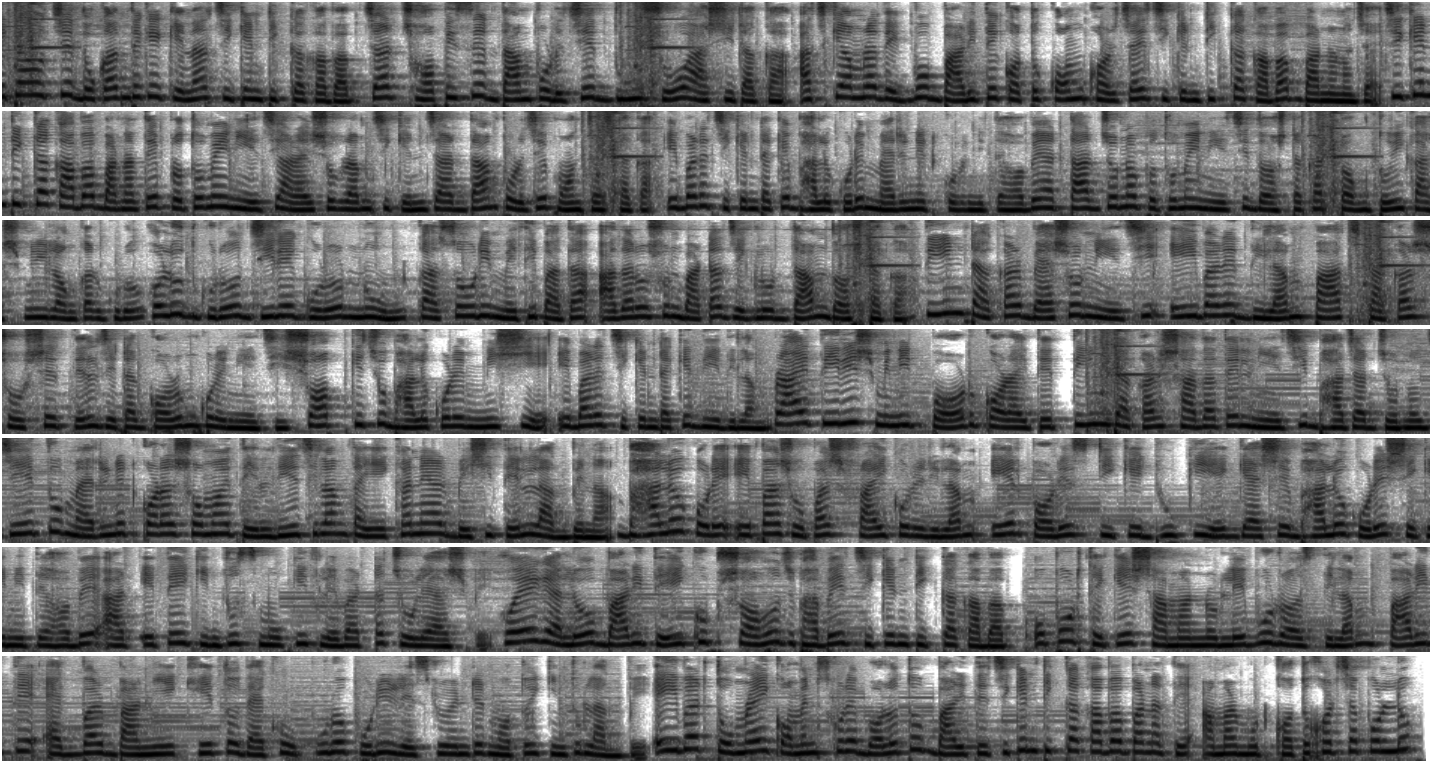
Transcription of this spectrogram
এটা হচ্ছে দোকান থেকে কেনা চিকেন টিক্কা কাবাব, যার ছ পিসের দাম পড়েছে দুশো আশি টাকা। আজকে আমরা দেখব বাড়িতে কত কম খরচায় চিকেন টিক্কা কাবাব বানানো যায়। চিকেন টিক্কা কাবাব বানাতে প্রথমেই নিয়েছি আড়াইশো গ্রাম চিকেন, যার দাম পড়েছে পঞ্চাশ টাকা। এবারে চিকেনটাকে ভালো করে ম্যারিনেট করে নিতে হবে, আর তার জন্য প্রথমেই নিয়েছি দশ টাকার টক দই, কাশ্মীরি লঙ্কার গুঁড়ো, হলুদ গুঁড়ো, জিরে গুঁড়ো, নুন, কাসৌরি মেথি পাতা, আদা রসুন বাটা, যেগুলোর দাম দশ টাকা। তিন টাকার বেসন নিয়েছি, এইবারে দিলাম পাঁচ টাকার সর্ষের তেল, যেটা গরম করে নিয়েছি সব কিছু ভালো করে মিশিয়ে এবারে চিকেনটাকে দিয়ে দিলাম। প্রায় তিরিশ মিনিট পর কড়াইতে তিন টাকার সাদা তেল নিয়েছি ভাজার জন্য। যেহেতু ম্যারিনেট করার সময় তেল দিয়েছিলাম, তাই এখানে আর বেশি তেল লাগবে না। ভালো করে এপাশ ওপাশ ফ্রাই করে নিলাম। এরপরে স্টিকে ঢুকিয়ে গ্যাসে ভালো করে সেকে নিতে হবে আর এতেই কিন্তু স্মোকি ফ্লেভারটা চলে আসবে। হয়ে গেল বাড়িতেই খুব সহজভাবে চিকেন টিক্কা কাবাব। ওপর থেকে সামান্য লেবুর রস দিলাম। বাড়িতে একবার বানিয়ে খেতো দেখো পুরোপুরি রেস্টুরেন্টের মতোই কিন্তু লাগবে। এইবার তোমরাই কমেন্টস করে বলো তো, বাড়িতে চিকেন টিক্কা কাবাব বানাতে আমার মোট কত খরচা পড়ল?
